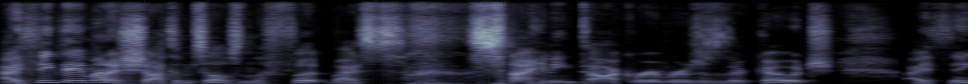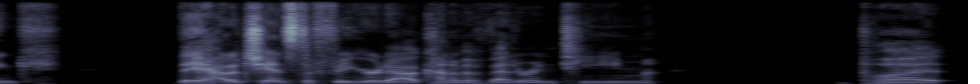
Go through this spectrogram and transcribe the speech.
I think they might have shot themselves in the foot by signing Doc Rivers as their coach. I think they had a chance to figure it out, kind of a veteran team, but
